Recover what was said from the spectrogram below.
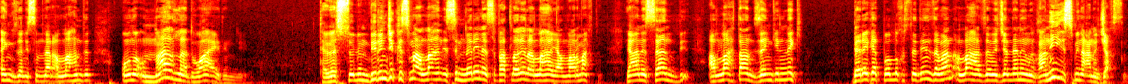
En güzel isimler Allah'ındır. Ona onlarla dua edin diyor. Tevessülün birinci kısmı Allah'ın isimleriyle, sıfatlarıyla Allah'a yalvarmaktır. Yani sen Allah'tan zenginlik, bereket, bolluk istediğin zaman Allah Azze ve Celle'nin gani ismini anacaksın.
